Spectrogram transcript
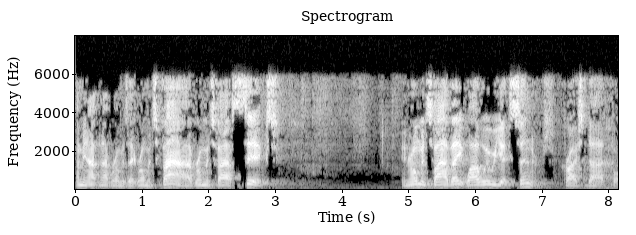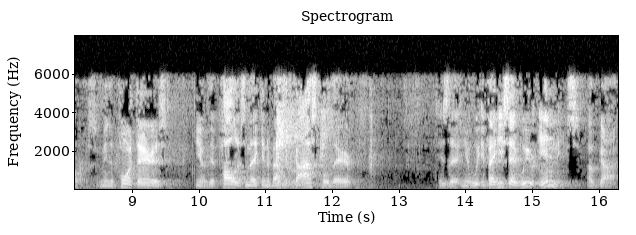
I mean, not, not Romans 8. Romans 5. Romans 5, 6. In Romans 5, 8, while we were yet sinners, Christ died for us. I mean, the point there is, you know, that Paul is making about the gospel there is that, you know, we, in fact, he said we were enemies of God.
